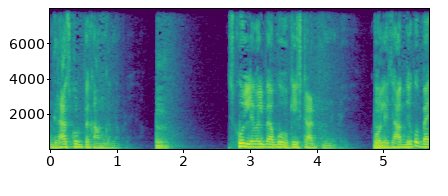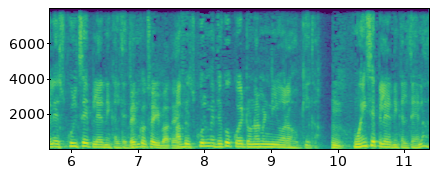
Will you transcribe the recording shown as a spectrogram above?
ग्रास कोर्ट पे काम करना पड़ेगा। स्कूल लेवल पे आपको हॉकी स्टार्ट करनी पड़ेगी। कॉलेज। आप देखो पहले स्कूल से प्लेयर निकलते थे बिल्कुल सही बात है अब स्कूल में देखो कोई टूर्नामेंट नहीं हो रहा हॉकी का। वहीं से प्लेयर निकलते हैं ना।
